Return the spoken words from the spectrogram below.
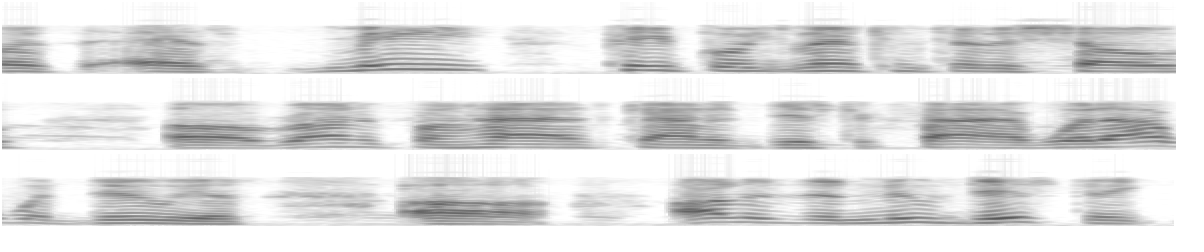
But as me, people listen to the show, uh, running for Hinds County District Five, what I would do is, uh, under the new district,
